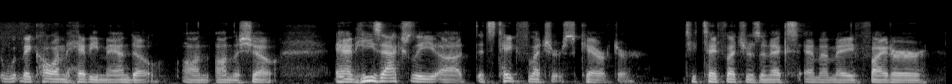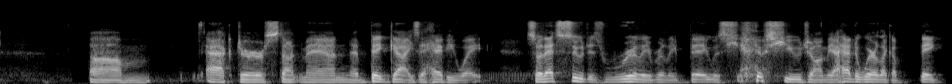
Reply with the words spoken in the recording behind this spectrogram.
they call him Heavy Mando on on the show, and he's actually uh, it's Tate Fletcher's character. Tate Fletcher's an ex MMA fighter, um, actor, stuntman, a big guy. He's a heavyweight. So that suit is really, really big. It was, it was huge on me. I had to wear like a big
